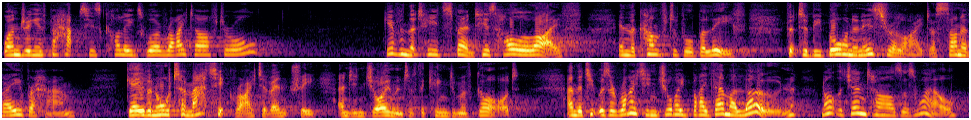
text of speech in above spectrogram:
Wondering if perhaps his colleagues were right after all? Given that he'd spent his whole life in the comfortable belief that to be born an Israelite, a son of Abraham, gave an automatic right of entry and enjoyment of the kingdom of God, and that it was a right enjoyed by them alone, not the Gentiles as well,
